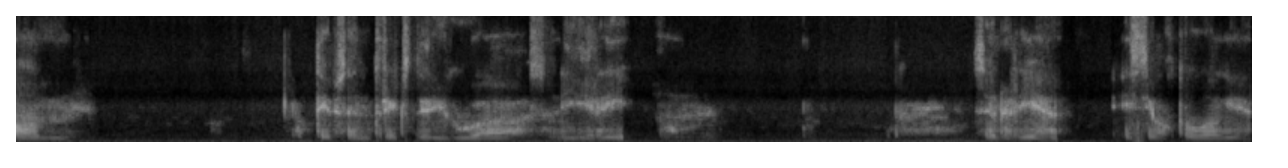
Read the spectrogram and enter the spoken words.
Um, tips and tricks dari gua sendiri sebenarnya isi waktu luangnya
